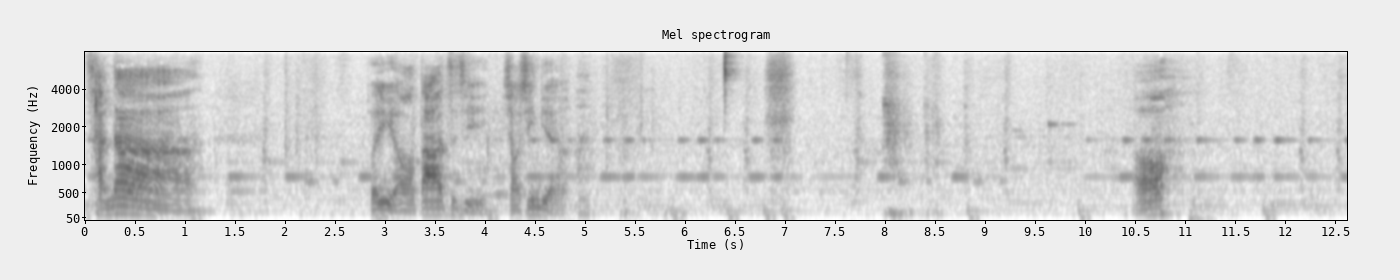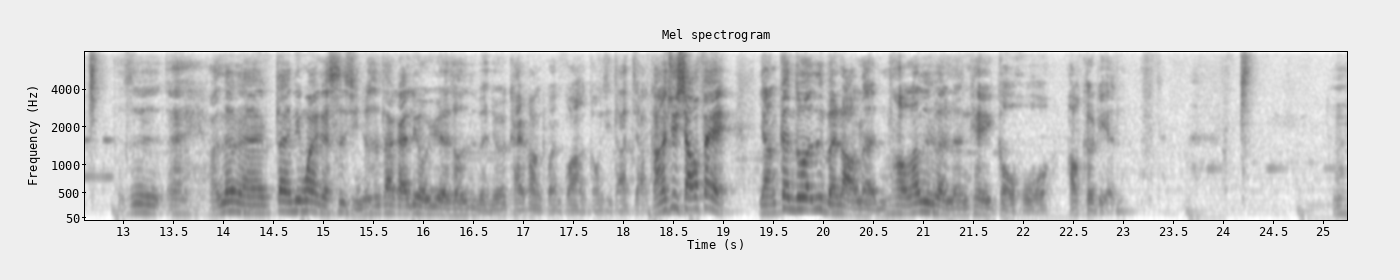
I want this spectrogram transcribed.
惨呐！所以哦，大家自己小心点啊。好。可是，哎，反正呢，但另外一个事情就是，大概六月的时候，日本就会开放观光。恭喜大家，赶快去消费，养更多的日本老人，好让日本人可以苟活。好可怜，嗯，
